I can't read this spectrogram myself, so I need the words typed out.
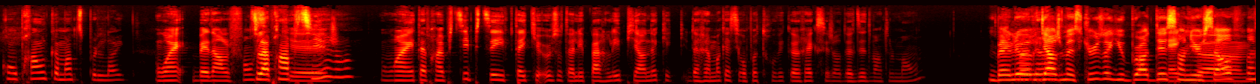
comprendre comment tu peux l'être. Ouais, ben, dans le fond. Tu la c'est prends en que- pitié, genre? Ouais, t'apprends pitié. Puis, tu sais, peut-être qu'eux sont allés parler. Puis, il y en a qui, derrière moi, qu'est-ce qu'ils n'ont pas trouvé correct, c'est genre de le dire devant tout le monde. Ben là, regarde, je m'excuse, là, you brought this Mais on yourself. comme.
